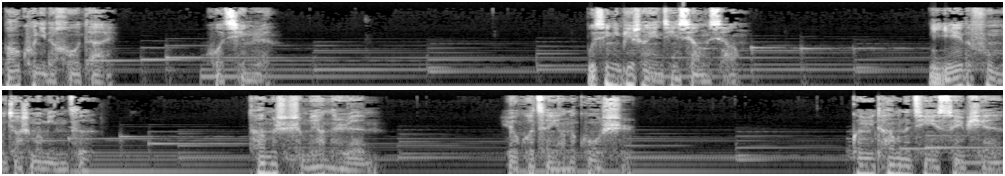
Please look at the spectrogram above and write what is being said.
包括你的后代或亲人。不信，你闭上眼睛想想，你爷爷的父母叫什么名字？他们是什么样的人？有过怎样的故事？关于他们的记忆碎片，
